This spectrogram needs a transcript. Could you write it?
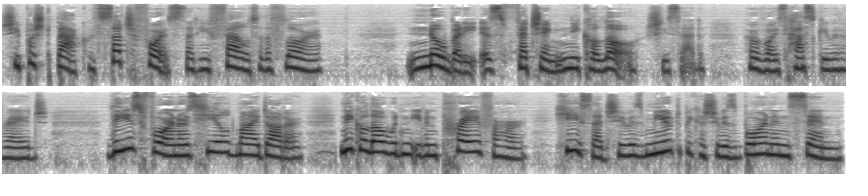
she pushed back with such force that he fell to the floor. Nobody is fetching Nicolo, she said, her voice husky with rage. These foreigners healed my daughter. Nicolo wouldn't even pray for her. He said she was mute because she was born in sin,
